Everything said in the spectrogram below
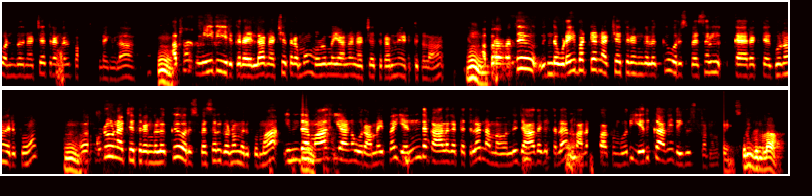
ஒன்பது நட்சத்திரங்கள் பாக்குறீங்களா ம். அப்ப மீதி இருக்கிற எல்லா நட்சத்திரமும் முழுமையான நட்சத்திரம்னு எடுத்துக்கலாம். அப்ப வந்து இந்த உடைப்பட்ட நட்சத்திரங்களுக்கு ஒரு ஸ்பெஷல் கேரக்டர் குணம் இருக்கும். முழு நட்சத்திரங்களுக்கு ஒரு ஸ்பெஷல் குணம் இருக்குமா? இந்த. மாதிரியான ஒரு அமைப்பை எந்த காலகட்டத்துல நம்ம வந்து ஜாதகத்துல பலன் பார்க்கும்போது எதுக்காக இதை யூஸ் பண்ணணும்? புரியுதுங்களா?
